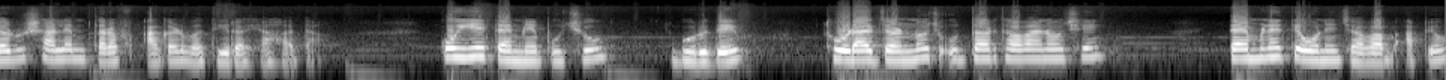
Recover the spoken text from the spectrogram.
યરુશાલેમ તરફ આગળ વધી રહ્યા હતા. કોઈએ તેમને પૂછ્યું ગુરુદેવ થોડા જણનો જ ઉદ્ધાર થવાનો છે? તેમણે તેઓને જવાબ આપ્યો,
